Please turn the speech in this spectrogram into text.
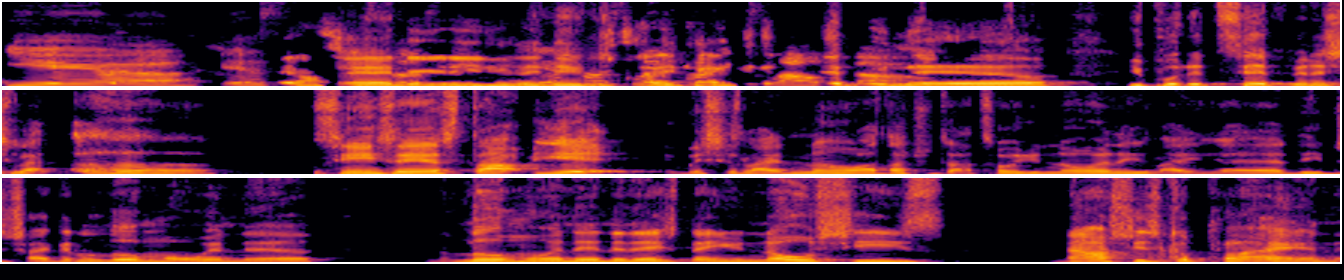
yeah, it's, You know it's, a, Then you, then it's just a slippery get the slope, tip in though. there. You put the tip in, and she's like, uh. She ain't saying stop yet, but she's like, no, I thought you I told you no. And he's like, yeah, you just try to get a little more in there, a little more in there. The next thing you know, she's now she's complying.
